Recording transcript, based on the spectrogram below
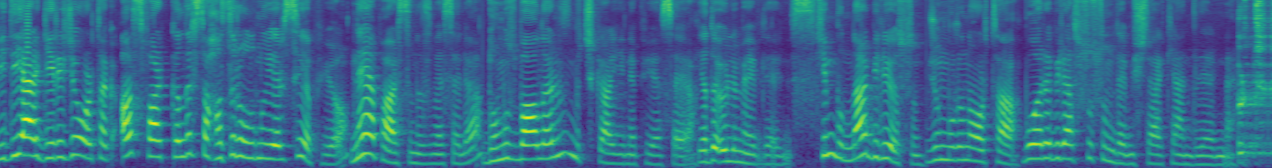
Bir diğer gerici ortak az fark kalırsa hazır olun uyarısı yapıyor. Ne yaparsınız mesela? Domuz bağlarınız mı çıkar yine piyasaya? Ya da ölüm evleriniz? Kim bunlar biliyorsun. Cumhur'un ortağı. Bu ara biraz susun demişler kendilerine. Dört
